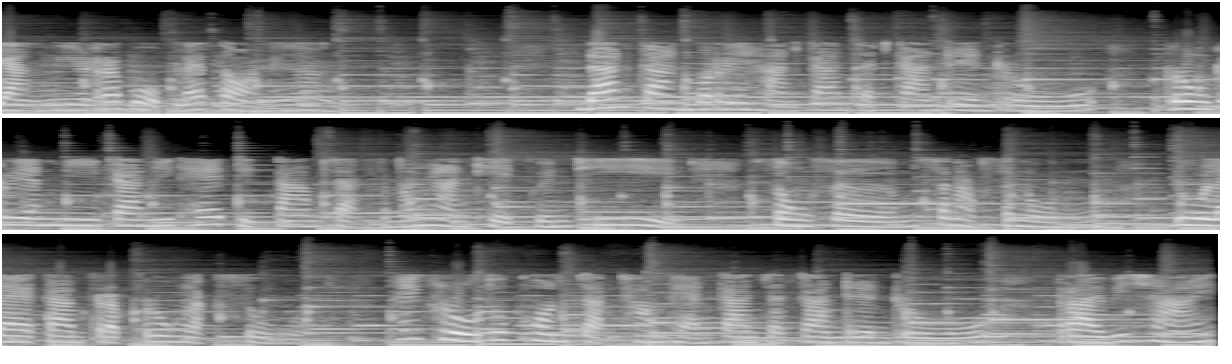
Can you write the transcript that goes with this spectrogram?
อย่างมีระบบและต่อเนื่อง ด้านการบริหารการจัดการเรียนรู้ โรงเรียนมีการนิเทศติดตามจากสำนักงานเขตพื้นที่ ส่งเสริม สนับสนุน ดูแลการปรับปรุงหลักสูตร ให้ครูทุกคนจัดทำแผนการจัดการเรียนรู้ รายวิชาให้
